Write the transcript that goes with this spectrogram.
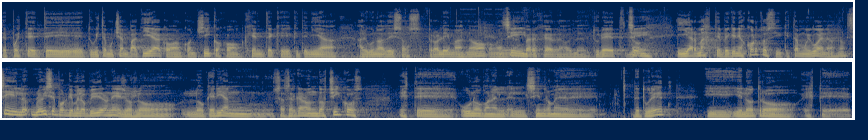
después te, te- tuviste mucha empatía con, con chicos, con gente que, que tenía algunos de esos problemas, ¿no? Como el Sí. de Asperger o el de Tourette, ¿no? Sí. Y armaste pequeños cortos y que están muy buenos, ¿no? Sí, lo, lo hice porque me lo pidieron ellos, lo, lo querían, se acercaron dos chicos, este, uno con el, el síndrome de, de Tourette y, y el otro este,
